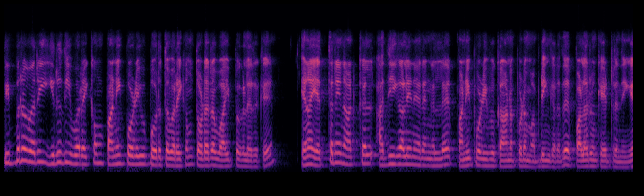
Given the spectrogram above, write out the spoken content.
பிப்ரவரி இறுதி வரைக்கும் பனிப்பொழிவு பொறுத்த வரைக்கும் தொடர வாய்ப்புகள் இருக்கு. ஏன்னா, எத்தனை நாட்கள் அதிகாலை நேரங்களில் பனிப்பொழிவு காணப்படும் அப்படிங்கிறது பலரும் கேட்டிருந்தீங்க.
